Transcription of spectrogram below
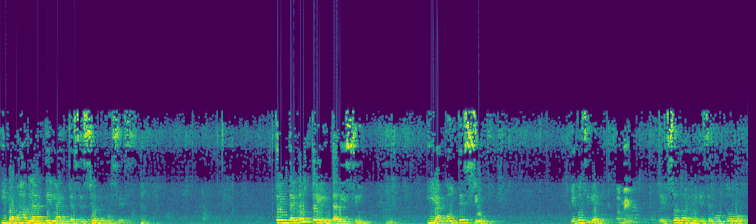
y vamos a hablar de la intercesión de Moisés. 32.30 dice, y aconteció. ¿Ya consiguieron? Amén. Éxodo es el segundo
